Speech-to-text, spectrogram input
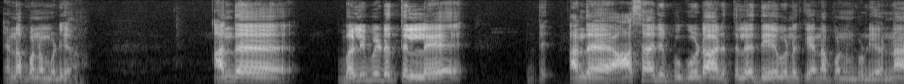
என்ன பண்ண முடியும்? அந்த பலிபீடத்தில் அந்த ஆசாரிப்பு கூடாரத்தில் தேவனுக்கு என்ன பண்ண முடியும்னா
